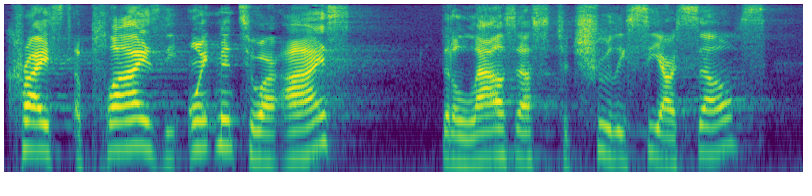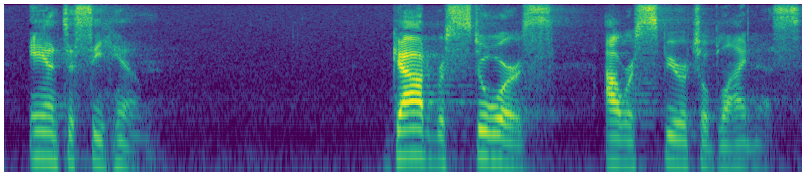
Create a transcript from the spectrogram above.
Christ applies the ointment to our eyes that allows us to truly see ourselves and to see him. God restores our spiritual blindness.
